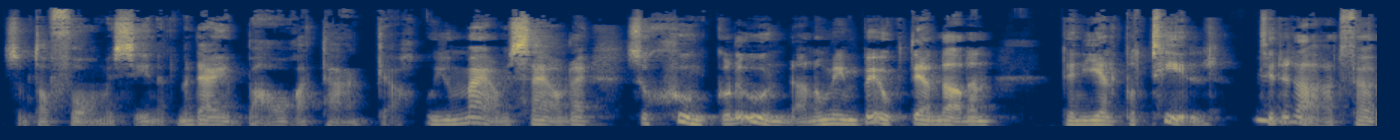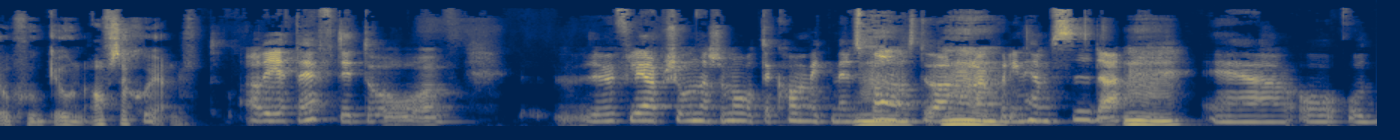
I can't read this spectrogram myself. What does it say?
som tar form i sinnet. Men det är bara tankar. Och ju mer vi ser av det så sjunker det undan. Och min bok, den där, den, den hjälper till till det där att få det att sjunka undan av sig själv. Ja, det är jättehäftigt och det är flera personer som har återkommit med respons. Mm. Du har några Mm. på din hemsida. Mm. Eh, och, och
